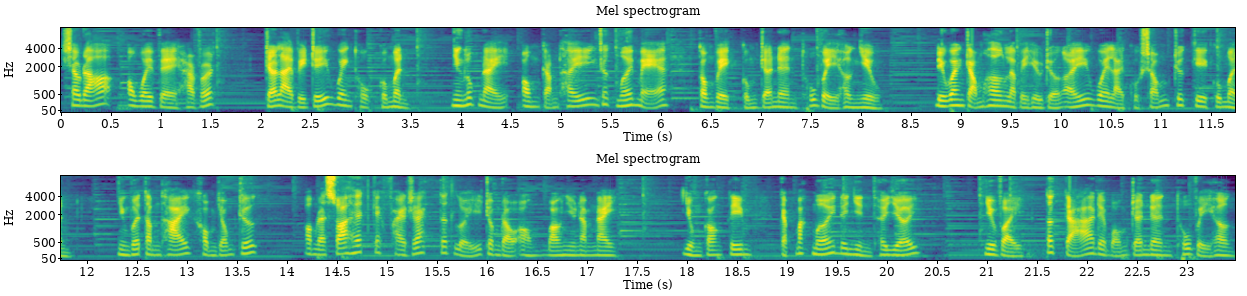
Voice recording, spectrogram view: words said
Sau đó, ông quay về Harvard, trở lại vị trí quen thuộc của mình. Nhưng lúc này, ông cảm thấy rất mới mẻ, công việc cũng trở nên thú vị hơn nhiều. Điều quan trọng hơn là vị hiệu trưởng ấy quay lại cuộc sống trước kia của mình, nhưng với tâm thái không giống trước. Ông đã xóa hết các file rác tích lũy trong đầu ông bao nhiêu năm nay. Dùng con tim, cặp mắt mới để nhìn thế giới. Như vậy, tất cả đều bỗng trở nên thú vị hơn.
